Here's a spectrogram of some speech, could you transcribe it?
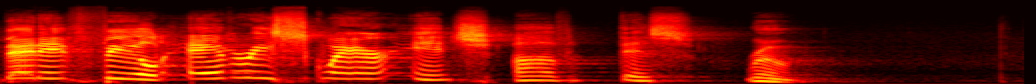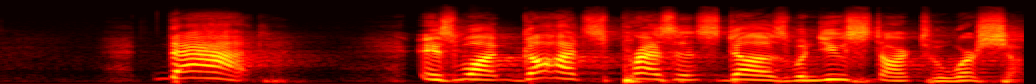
that it filled every square inch of this room? That is what God's presence does when you start to worship.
